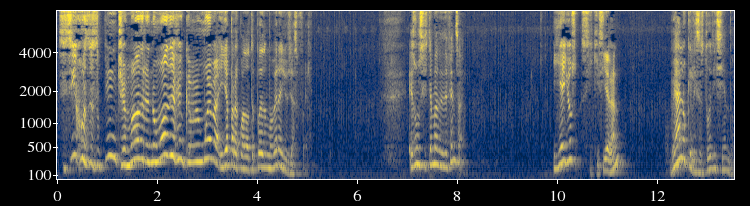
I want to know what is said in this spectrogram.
Si hijos de su pinche madre, nomás dejen que me mueva. Y ya para cuando te puedes mover, ellos ya se fueron. Es un sistema de defensa. Y ellos, si quisieran, vean lo que les estoy diciendo.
